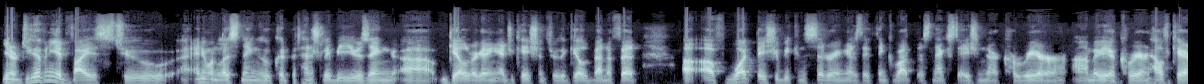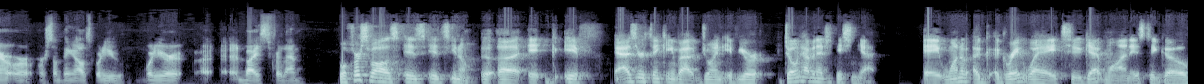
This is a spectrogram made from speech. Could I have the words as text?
You know, do you have any advice to uh, anyone listening who could potentially be using uh, Guild or getting education through the Guild benefit uh, of what they should be considering as they think about this next stage in their career, maybe a career in healthcare or, or something else? What do you what are your advice for them? Well, first of all, is, is it's you know it, if as you're thinking about join, if you don't have an education yet, a one a, a, great way to get one is to go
